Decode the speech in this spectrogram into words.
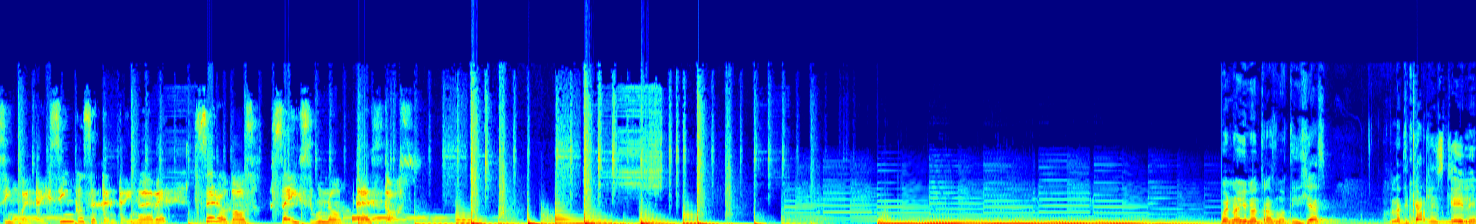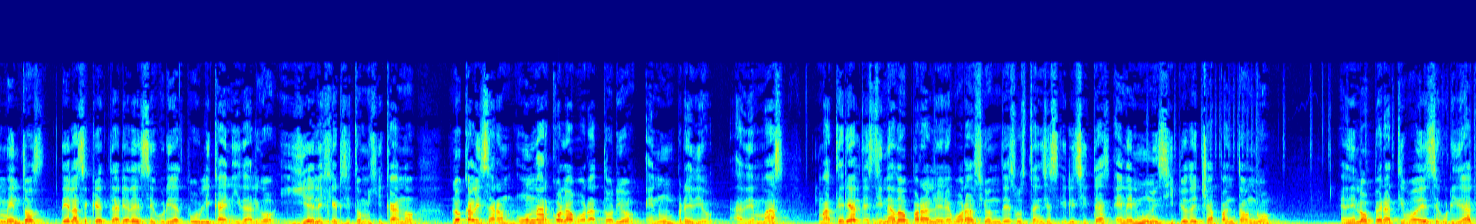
5579 026132. Bueno, y en otras noticias, Platicarles que elementos de la Secretaría de Seguridad Pública en Hidalgo y el Ejército Mexicano localizaron un arco laboratorio en un predio. Además, material destinado para la elaboración de sustancias ilícitas en el municipio de Chapantongo. En el operativo de seguridad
